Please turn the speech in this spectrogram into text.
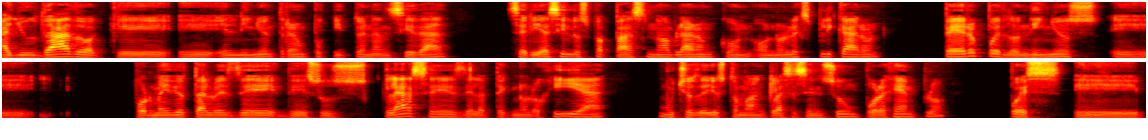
ayudado a que el niño entrara un poquito en ansiedad sería si los papás no hablaron con o no le explicaron, pero pues los niños por medio tal vez de, de sus clases, de la tecnología, muchos de ellos tomaban clases en Zoom, por ejemplo, pues eh,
